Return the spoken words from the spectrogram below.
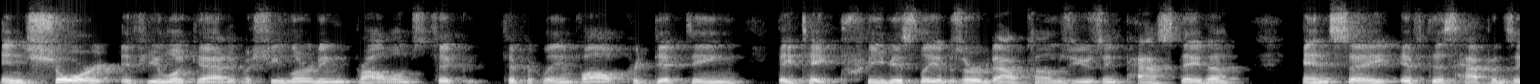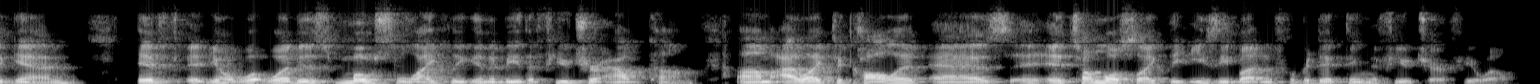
in short if you look at it machine learning problems t- typically involve predicting they take previously observed outcomes using past data and say if this happens again if it, you know what what is most likely going to be the future outcome. Um, i like to call it as it's almost like the easy button for predicting the future if you will.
